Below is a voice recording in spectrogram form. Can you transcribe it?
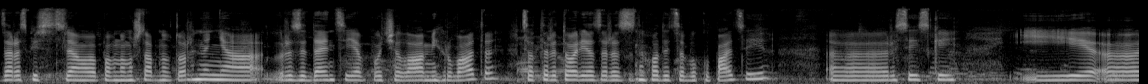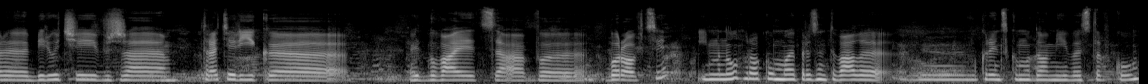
зараз після повномасштабного вторгнення резиденція почала мігрувати. Ця територія зараз знаходиться в окупації е, російській. І е, Бірючий вже третій рік е, відбувається в Боровці. І минулого року ми презентували в українському домі виставку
